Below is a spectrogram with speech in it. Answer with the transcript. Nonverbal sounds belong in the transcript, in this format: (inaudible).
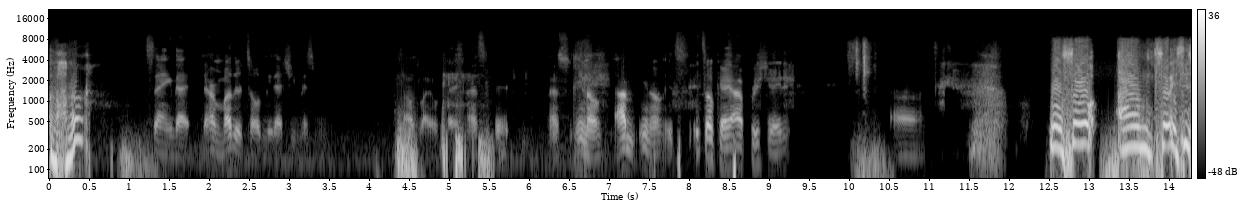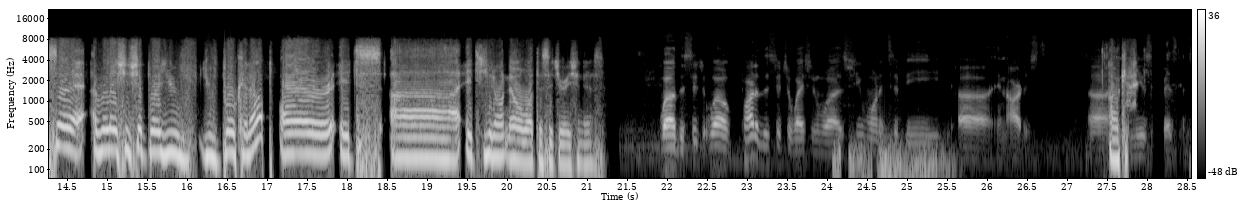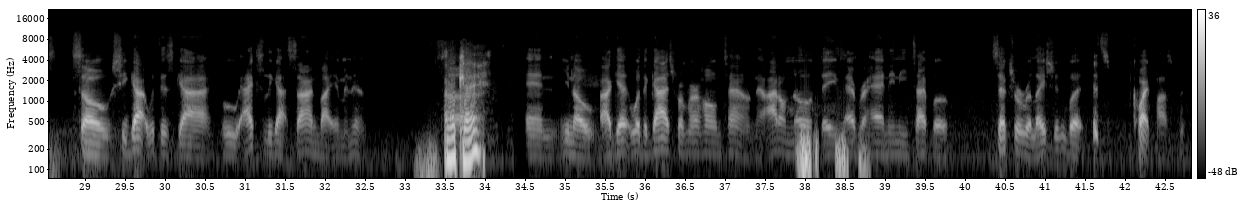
Uh-huh. Saying that her mother told me that she missed me. I was like, okay, that's it. that's you know, I'm you know, it's it's okay. I appreciate it. Uh, well, so um, so is this a, a, relationship where you've you've broken up, or it's uh, it's you don't know what the situation is? Well, the situ- well, part of the situation was she wanted to be uh, an artist uh, okay. in the music business. So she got with this guy who actually got signed by Eminem. Okay. Uh, and you know, I get well, the guy's from her hometown. Now, I don't know if they've ever had any type of sexual relation, but it's quite possible.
